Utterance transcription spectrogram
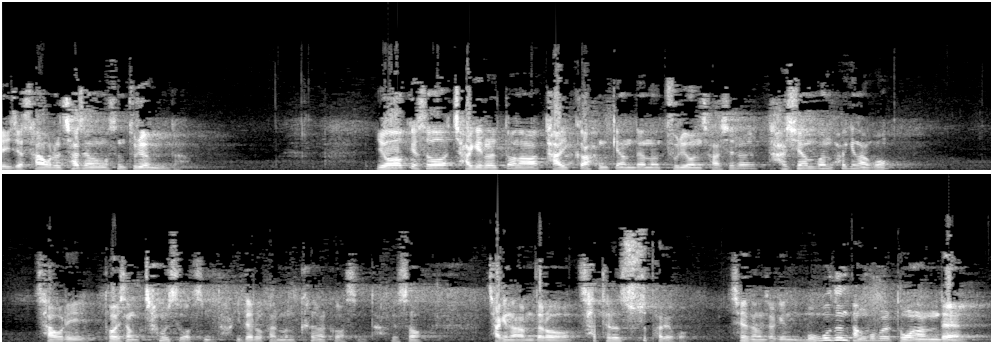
이제 사울을 찾아오는 것은 두려움입니다. 여호와께서 자기를 떠나 다윗과 함께한다는 두려운 사실을 다시 한번 확인하고 사울이 더 이상 참을 수가 없습니다. 이대로 가면 큰일 날 것 같습니다. 그래서 자기 나름대로 사태를 수습하려고 세상적인 모든 방법을 동원하는데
